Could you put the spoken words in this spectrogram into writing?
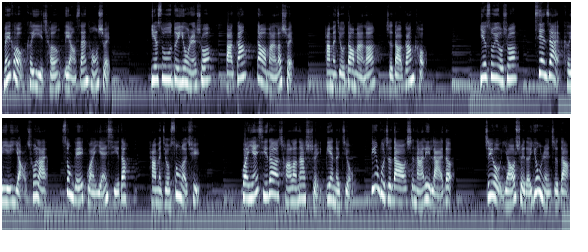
每口可以盛两三桶水。”耶稣对佣人说：“把缸倒满了水。”他们就倒满了，直到缸口。耶稣又说。现在可以舀出来送给管筵席的，他们就送了去。管筵席的尝了那水变的酒，并不知道是哪里来的，只有舀水的佣人知道。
